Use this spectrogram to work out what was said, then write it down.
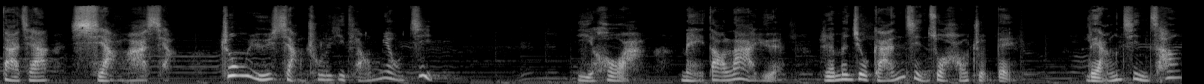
大家想啊想，终于想出了一条妙计。以后啊，每到腊月，人们就赶紧做好准备，粮进仓，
